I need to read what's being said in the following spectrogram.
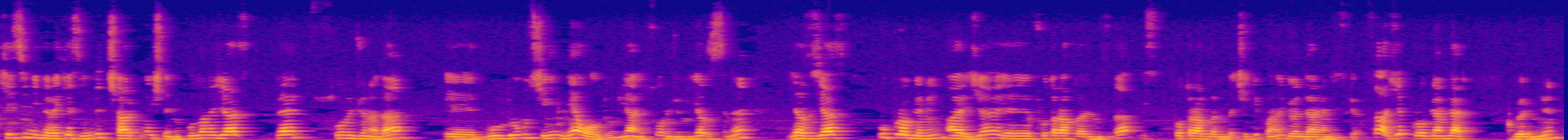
kesinlikle ve kesinlikle çarpma işlemi kullanacağız. Ve sonucuna da e, bulduğumuz şeyin ne olduğunu yani sonucunun yazısını yazacağız. Bu problemin ayrıca e, fotoğraflarınızı da fotoğraflarını da çekip bana göndermenizi istiyorum. Sadece problemler bölümünün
